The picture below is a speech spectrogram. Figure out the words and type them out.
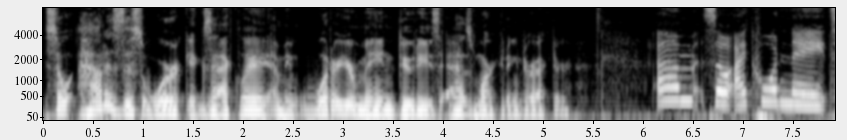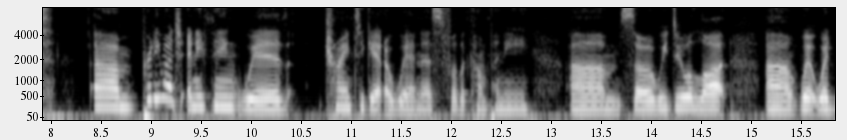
So, how does this work exactly? I mean, what are your main duties as marketing director? Um, so, I coordinate um, pretty much anything with trying to get awareness for the company. Um, so, we do a lot. Uh, we're, we're,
